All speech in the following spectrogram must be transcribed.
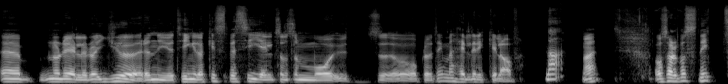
når det gjelder å gjøre nye ting. Du er ikke spesielt sånn som må ut og oppleve ting, men heller ikke lav. Nei. Og så er du på snitt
